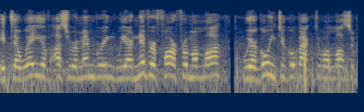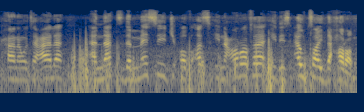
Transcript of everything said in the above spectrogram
It's a way of us remembering we are never far from Allah. We are going to go back to Allah subhanahu wa ta'ala. And that's the message of us in Arafah. It is outside the haram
